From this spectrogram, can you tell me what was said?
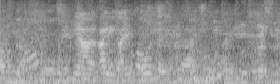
Yeah, I, I apologize for that. Listen,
